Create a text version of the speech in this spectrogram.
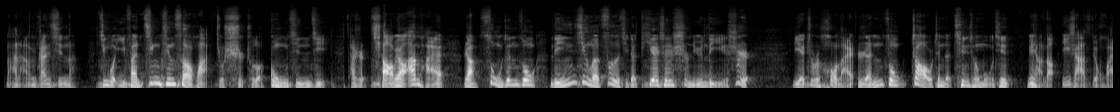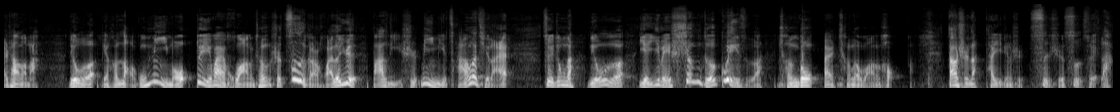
那哪能甘心呢？经过一番精心策划，就使出了攻心计。他是巧妙安排，让宋真宗临幸了自己的贴身侍女李氏，也就是后来仁宗赵祯的亲生母亲。没想到一下子就怀上了嘛，刘娥便和老公密谋，对外谎称是自个儿怀了孕，把李氏秘密藏了起来。最终呢，刘娥也因为生得贵子啊，成功哎成了王后。当时呢，他已经是四十四岁了。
